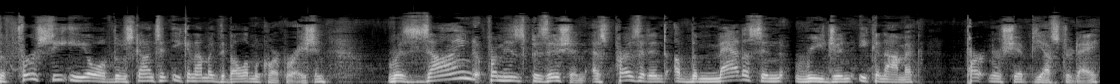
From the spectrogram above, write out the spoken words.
the first CEO of the Wisconsin Economic Development Corporation, resigned from his position as president of the Madison Region Economic Partnership yesterday,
